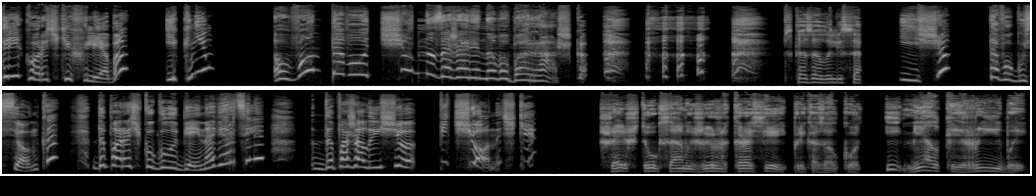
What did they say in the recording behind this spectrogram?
три корочки хлеба и к ним вон того чудно зажаренного барашка. Сказала лиса. Еще того гусенка, да парочку голубей на вертеле, да, пожалуй, еще печеночки. «Шесть штук самых жирных карасей», — приказал кот, «и мелкой рыбы,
